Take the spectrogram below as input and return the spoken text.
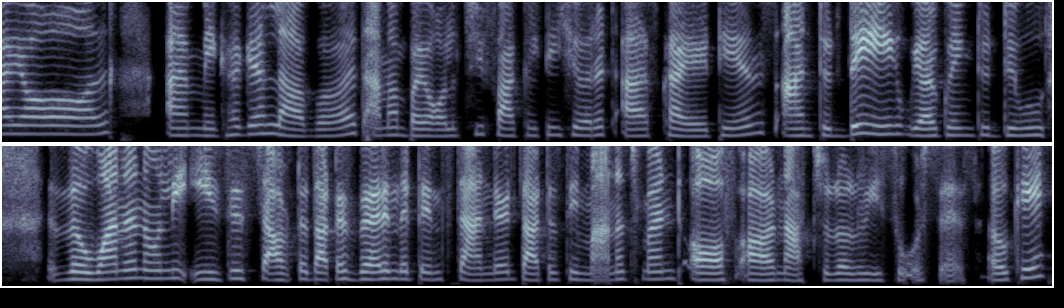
Hi all, I'm Megha Gahlawat. I'm a biology faculty here at Ask IITians and today we are going to do the one and only easiest chapter that is there in the 10th standard that is the management of our natural resources. Okay,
